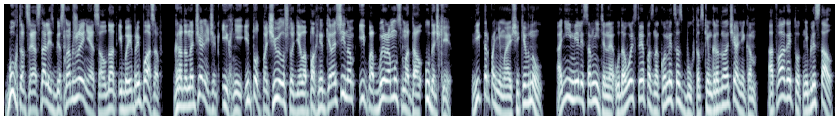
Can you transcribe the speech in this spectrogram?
Бухтовцы остались без снабжения, солдат и боеприпасов. Градоначальничек ихний и тот почуял, что дело пахнет керосином и по-бырому смотал удочки. Виктор, понимающе кивнул. Они имели сомнительное удовольствие познакомиться с бухтовским градоначальником. Отвагой тот не блистал,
